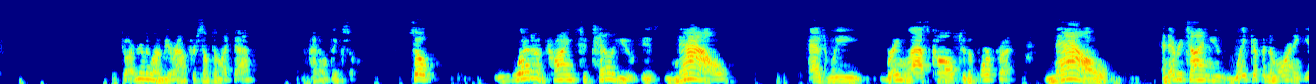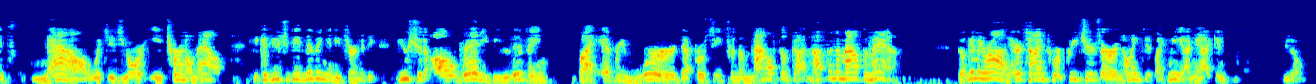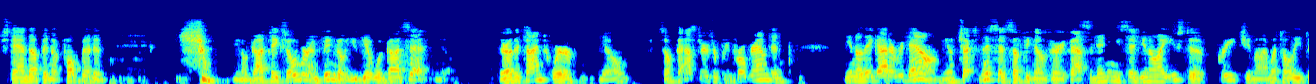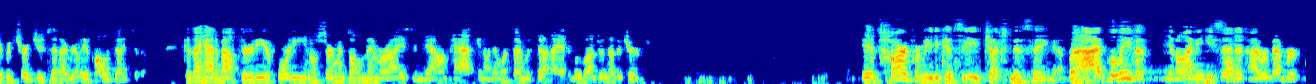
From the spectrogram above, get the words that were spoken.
do I really want to be around for something like that? I don't think so. So, what I'm trying to tell you is now, as we bring last call to the forefront, now, and every time you wake up in the morning, it's now, which is your eternal now, because you should be living in eternity. You should already be living by every word that proceeds from the mouth of God, not from the mouth of man. Don't get me wrong. There are times where preachers are anointed, like me. I mean, I can, you know, stand up in a pulpit and, shoo, you know, God takes over and bingo, you get what God said. You know. There are other times where, you know, some pastors are pre-programmed and, you know, they got it down. You know, Chuck Smith said something that was very fascinating. He said, you know, I used to preach, you know, I went to all these different churches that I really apologized to them because I had about 30 or 40, you know, sermons all memorized and down pat, you know, and then once I was done, I had to move on to another church. It's hard for me to conceive Chuck Smith saying that, but I believe him. You know, I mean, he said it. I remember,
